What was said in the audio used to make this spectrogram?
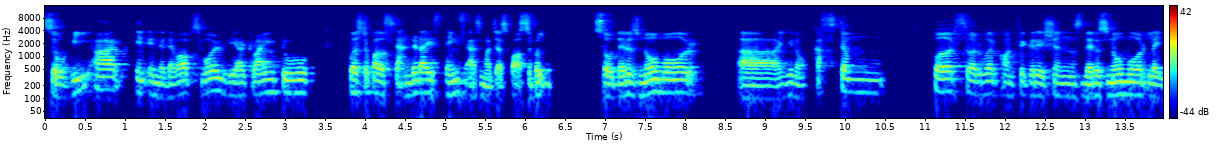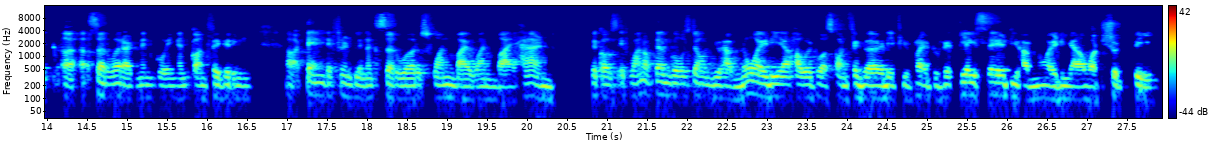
So we are in, in the DevOps world, we are trying to, first of all, standardize things as much as possible. So there is no more, uh, you know, custom per server configurations. There is no more like a, a server admin going and configuring uh, 10 different Linux servers one by one by hand. Because if one of them goes down, you have no idea how it was configured. If you try to replace it, you have no idea what should be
